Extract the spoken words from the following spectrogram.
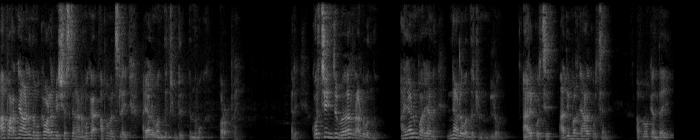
ആ പറഞ്ഞ ആൾ നമുക്ക് വളരെ വിശ്വസ്തനാണ്. നമുക്ക് അപ്പോൾ മനസ്സിലായി അയാൾ വന്നിട്ടുണ്ട് എന്ന് നമുക്ക് ഉറപ്പായി. അല്ലേ? കുറച്ച് ഇഞ്ച് വേറൊരാൾ വന്നു. അയാളും പറയാണ് ഇന്ന ആൾ വന്നിട്ടുണ്ടല്ലോ ആരെക്കുറിച്ച് ആദ്യം പറഞ്ഞ ആളെക്കുറിച്ച് തന്നെ. അപ്പോൾ നമുക്ക് എന്തായി?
